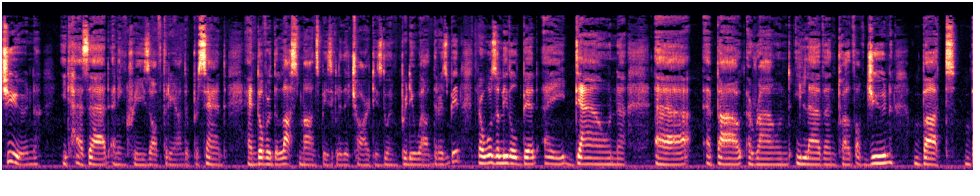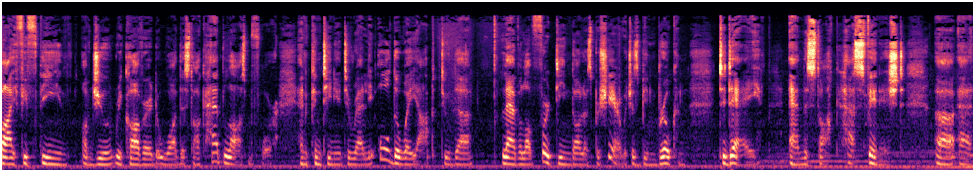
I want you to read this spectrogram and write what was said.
June, it has had an increase of 300% and over the last months basically the chart is doing pretty well. There has been there was a little bit a down uh, about around 11 12th of june but by 15th of june recovered what the stock had lost before and continued to rally all the way up to the level of $13 per share which has been broken today. And the stock has finished at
